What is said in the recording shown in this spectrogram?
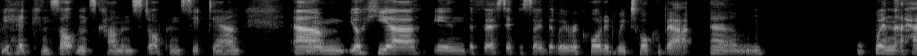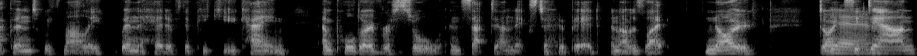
your head consultants come and stop and sit down. Um, You'll hear in the first episode that we recorded, we talk about um, when that happened with Marley, when the head of the PICU came and pulled over a stool and sat down next to her bed. And I was like, no, don't yeah. sit down.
